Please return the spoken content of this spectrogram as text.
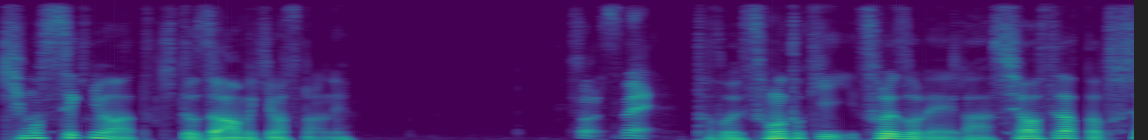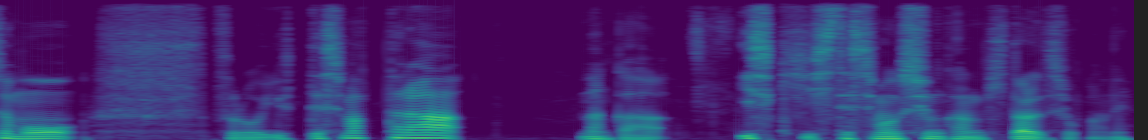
気持ち的にはきっとざわめきますからね。そうですね。たとえその時、それぞれが幸せだったとしても、それを言ってしまったら、なんか、意識してしまう瞬間がきっとあるでしょうからね。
